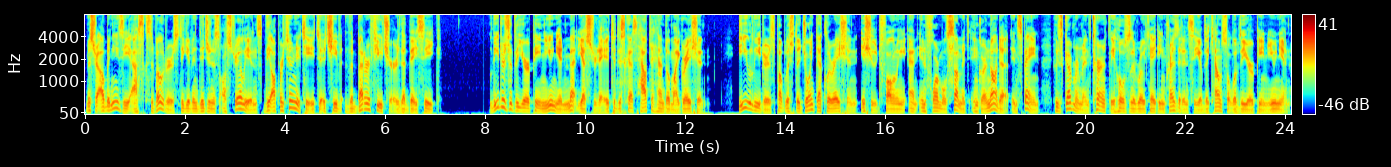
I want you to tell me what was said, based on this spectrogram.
Mr. Albanese asks voters to give Indigenous Australians the opportunity to achieve the better future that they seek. Leaders of the European Union met yesterday to discuss how to handle migration. EU leaders published a joint declaration issued following an informal summit in Granada, in Spain, whose government currently holds the rotating presidency of the Council of the European Union.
